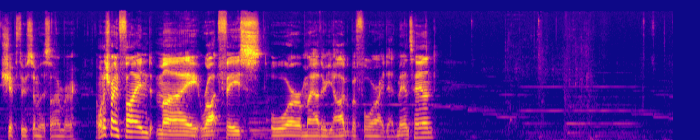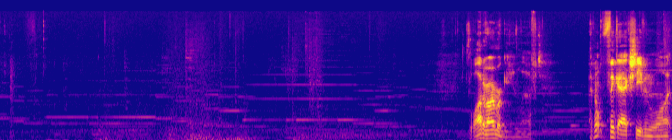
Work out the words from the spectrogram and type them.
Ship through some of this armor. I want to try and find my Rotface or my other Yogg before I Dead Man's A lot of armor gain left. I don't think I actually even want...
